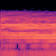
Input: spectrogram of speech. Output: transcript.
Bye.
